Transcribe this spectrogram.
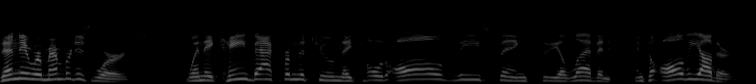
Then they remembered his words. When they came back from the tomb, they told all these things to the eleven and to all the others.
